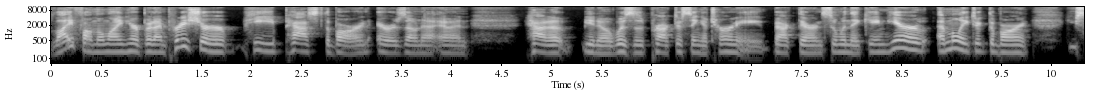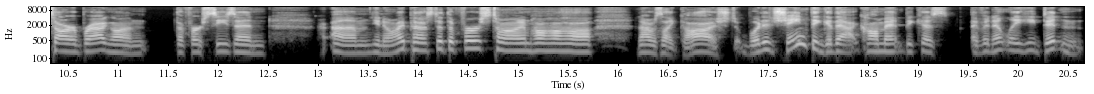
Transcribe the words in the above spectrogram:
life on the line here, but I'm pretty sure he passed the bar in Arizona and had a you know was a practicing attorney back there. And so when they came here emily took the bar you saw her brag on the first season. Um you know i passed it the first time ha ha ha. And i was like gosh what did shane think of that comment? Because evidently he didn't.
